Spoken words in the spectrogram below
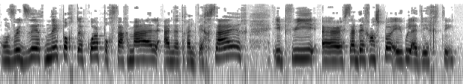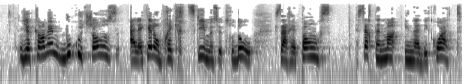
On veut dire n'importe quoi pour faire mal à notre adversaire, et puis euh, ça dérange pas et où la vérité? Il y a quand même beaucoup de choses à laquelle on pourrait critiquer M. Trudeau. Sa réponse certainement inadéquate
